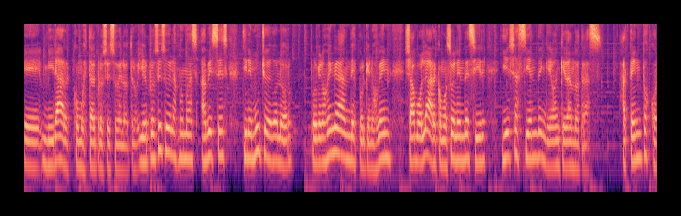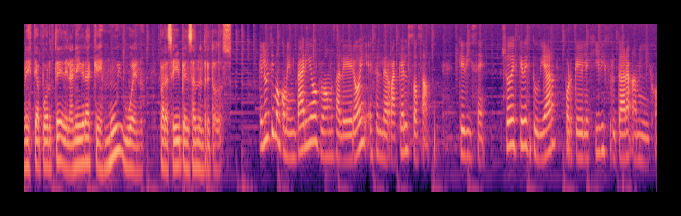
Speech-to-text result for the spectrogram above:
eh, mirar cómo está el proceso del otro. Y el proceso de las mamás a veces tiene mucho de dolor porque nos ven grandes, porque nos ven ya volar, como suelen decir, y ellas sienten que van quedando atrás. Atentos con este aporte de la negra que es muy bueno para seguir pensando entre todos. El último comentario que vamos a leer hoy es el de Raquel Sosa, que dice, yo dejé de estudiar porque elegí disfrutar a mi hijo.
